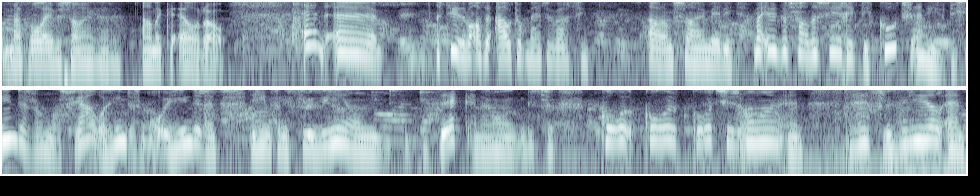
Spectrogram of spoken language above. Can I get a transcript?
Laat wel even zijn verder. Anneke Elro. En eh stuurde me altijd auto op mij te wachten. Oh, sorry, Middy. Maar in ieder geval, dan zie ik die koets en die, de hinders, dat was hinders, mooie hinders. En die hing van die fluweel dek en dan hong dit koor, koor, koortjes aan en hè. En,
